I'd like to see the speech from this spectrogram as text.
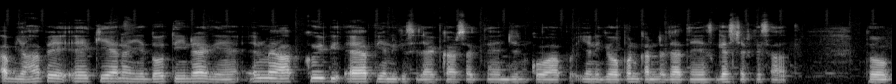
اب یہاں پہ ایک یہ ہے نا، یہ دو تین رہ گئے ہیں۔ ان میں آپ کوئی بھی ایپ یعنی کہ سلیکٹ کر سکتے ہیں جن کو آپ یعنی کہ اوپن کرنا چاہتے ہیں اس گیسچر کے ساتھ۔ تو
